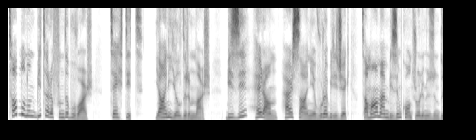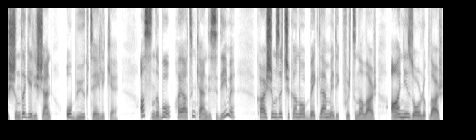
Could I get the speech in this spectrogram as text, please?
tablonun bir tarafında bu var. Tehdit, yani yıldırımlar. Bizi her an, her saniye vurabilecek, tamamen bizim kontrolümüzün dışında gelişen o büyük tehlike. Aslında bu hayatın kendisi değil mi? Karşımıza çıkan o beklenmedik fırtınalar, ani zorluklar,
